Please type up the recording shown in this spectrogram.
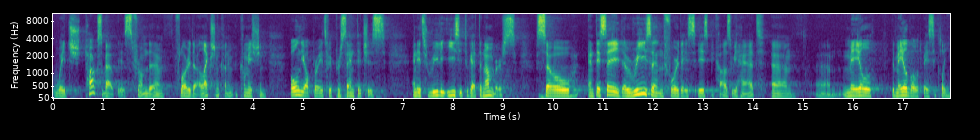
which talks about this from the Florida Election Commission only operates with percentages and it's really easy to get the numbers. So, and they say the reason for this is because we had um, um, mail, the mail vote basically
